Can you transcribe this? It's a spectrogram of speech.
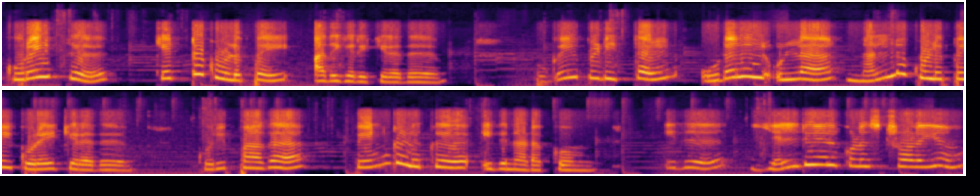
குறைத்து கெட்ட கொழுப்பை அதிகரிக்கிறது. புகைப்பிடித்தல் உடலில் உள்ள நல்ல கொழுப்பை குறைக்கிறது. குறிப்பாக பெண்களுக்கு இது நடக்கும். இது எல்டிஎல் கொலஸ்ட்ராலையும்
